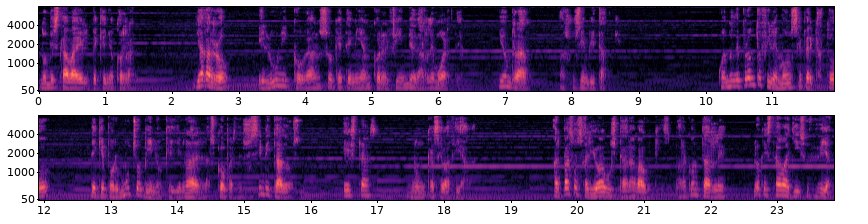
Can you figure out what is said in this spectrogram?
donde estaba el pequeño corral y agarró el único ganso que tenían con el fin de darle muerte y honrar a sus invitados. Cuando de pronto Filemón se percató de que por mucho vino que llenaran las copas de sus invitados, éstas nunca se vaciaban. Al paso salió a buscar a Bauquis para contarle lo que estaba allí sucediendo,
